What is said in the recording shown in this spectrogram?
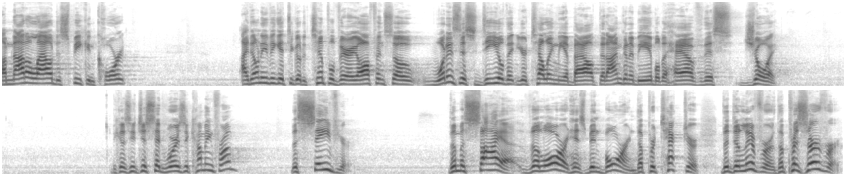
I'm not allowed to speak in court. I don't even get to go to temple very often. So, what is this deal that you're telling me about that I'm going to be able to have this joy? Because it just said, where is it coming from? The Savior, the Messiah, the Lord has been born, the protector, the deliverer, the preserver.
